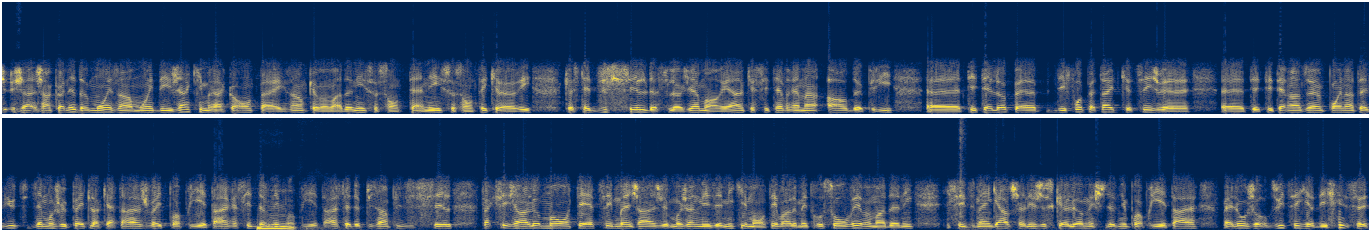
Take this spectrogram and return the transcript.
j'en connais de moins en moins des gens qui me racontent, par exemple, qu'à un moment donné, ils se sont tannés, se sont écœurés, que c'était difficile de se loger à Montréal, que c'était vraiment hors de prix. Euh, tu étais là, des fois peut-être que tu sais, euh, tu étais rendu à un point dans ta vie où tu disais, moi, je veux pas être locataire, je veux être propriétaire, essayer de devenir mmh. propriétaire. C'est de plus en plus difficile. Fait que ces gens-là montaient, tu sais, moi, j'ai un de mes amis qui est monté vers le métro Sauvé à un moment donné. Il s'est dit, ben, garde, je suis allé jusque-là, mais je suis devenu propriétaire. Mais là, aujourd'hui, tu sais, il y a des,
